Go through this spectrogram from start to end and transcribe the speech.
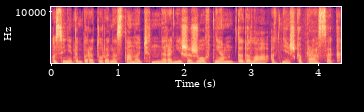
Осінні температури настануть не раніше жовтня, додала Агнішка Прасик.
